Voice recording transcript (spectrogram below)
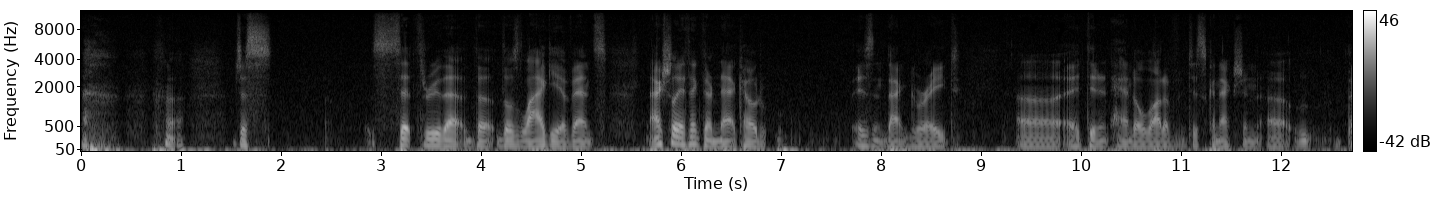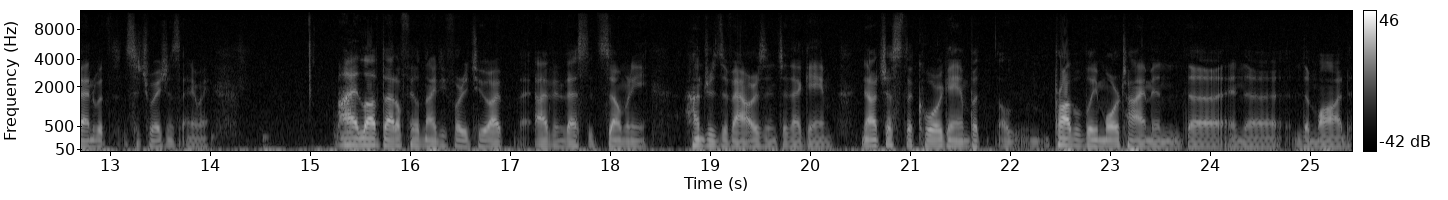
just sit through that the, those laggy events. Actually I think their netcode isn't that great. Uh, it didn't handle a lot of disconnection uh, bandwidth situations. Anyway I love Battlefield 1942 I've, I've invested so many hundreds of hours into that game. Not just the core game, but uh, probably more time in the in the the mod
